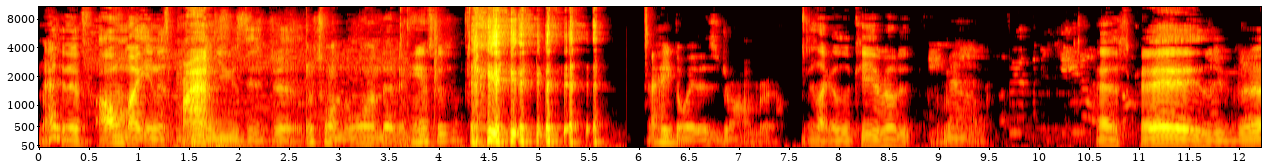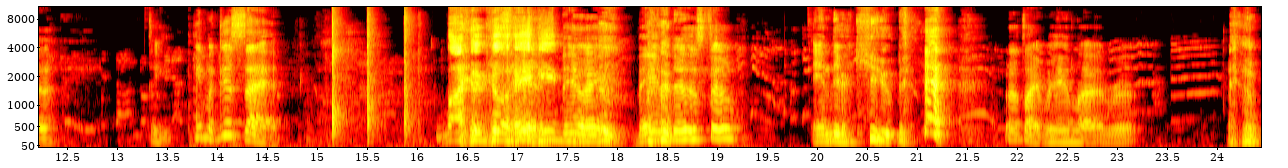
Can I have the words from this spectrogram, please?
Imagine if All Might in his prime used this drug. Which one? The one that enhances? it's I hate the way this is drawn, bro. It's like a little kid wrote it. Man, That's crazy, bro. Give him a good side. Michael, go ahead. Yeah, still hate. They too, and they're cute. what type of headline, bro?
